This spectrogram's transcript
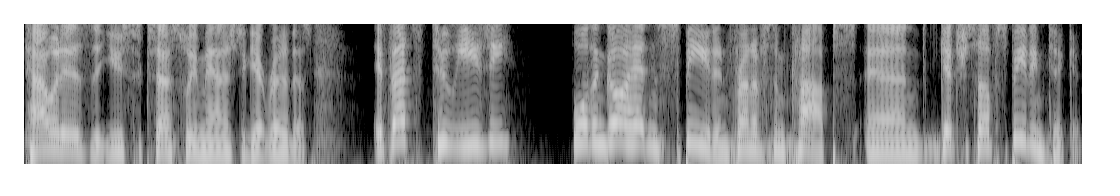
how it is that you successfully managed to get rid of this. If that's too easy, well, then go ahead and speed in front of some cops and get yourself a speeding ticket.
